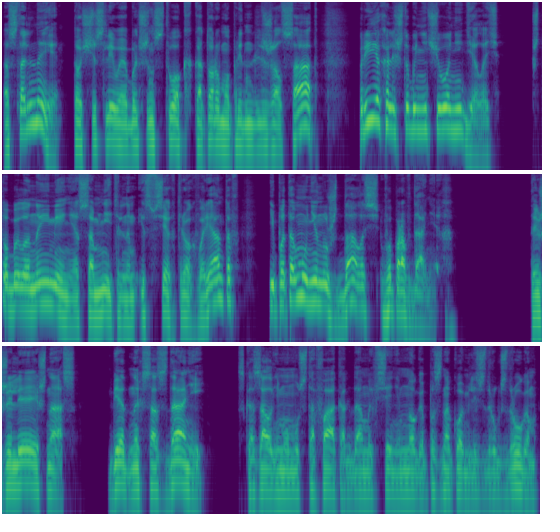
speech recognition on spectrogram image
Остальные, то счастливое большинство, к которому принадлежал Саад, приехали, чтобы ничего не делать, что было наименее сомнительным из всех трех вариантов и потому не нуждалось в оправданиях. «Ты жалеешь нас, бедных созданий», — сказал ему Мустафа, когда мы все немного познакомились друг с другом,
